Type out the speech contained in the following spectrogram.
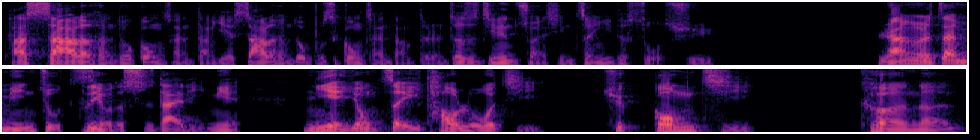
他杀了很多共产党，也杀了很多不是共产党的人，这是今天转型正义的所需。然而，在民主自由的时代里面，你也用这一套逻辑去攻击可能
